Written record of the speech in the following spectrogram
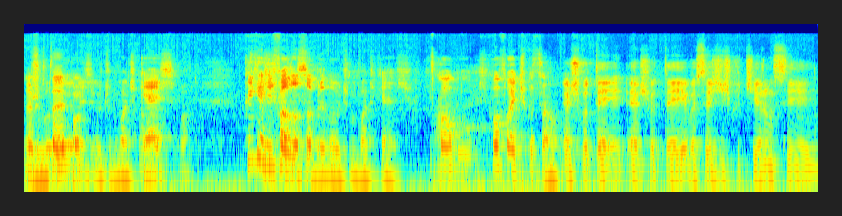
Eu escutei, o, pô. o último podcast. O que, que a gente falou sobre no último podcast? Qual, qual foi a discussão? eu escutei, eu escutei, vocês discutiram se.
